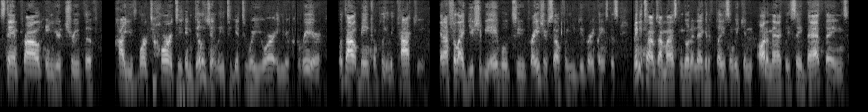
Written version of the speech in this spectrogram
stand proud in your truth of how you've worked hard to, and diligently to get to where you are in your career without being completely cocky. And I feel like you should be able to praise yourself when you do great things because many times our minds can go to a negative place and we can automatically say bad things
